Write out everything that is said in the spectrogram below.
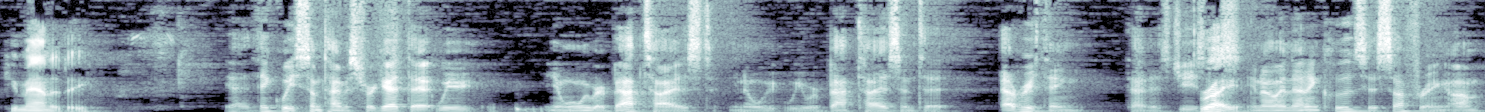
humanity. Yeah, I think we sometimes forget that we, you know, when we were baptized, you know, we, we were baptized into everything that is Jesus, right? You know, and that includes his suffering. Um,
